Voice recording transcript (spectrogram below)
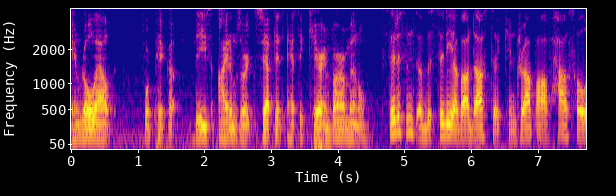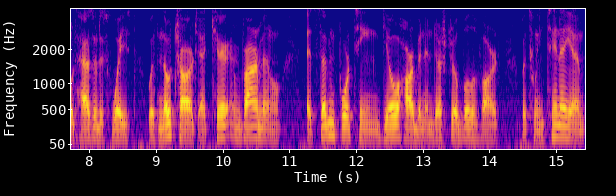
and roll out for pickup. These items are accepted at the Care Environmental. Citizens of the City of Valdosta can drop off household hazardous waste with no charge at Care Environmental at 714 Gil Harbin Industrial Boulevard between 10 a.m.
